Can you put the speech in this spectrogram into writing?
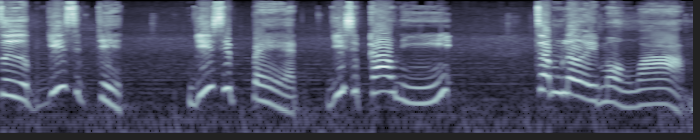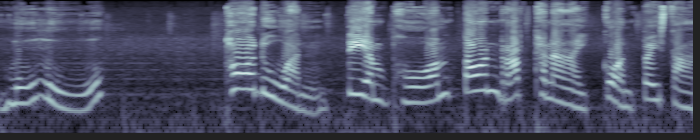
สืบ 27 28 29 นี้ จำเลยมองว่า หมูหมู โทษด่วนเตรียมพร้อมต้อนรับทนายก่อนไปศา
